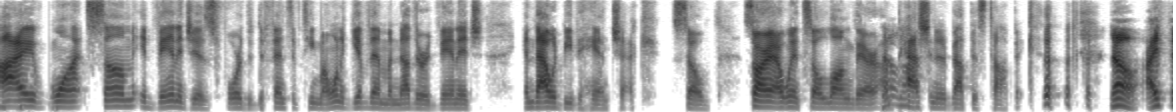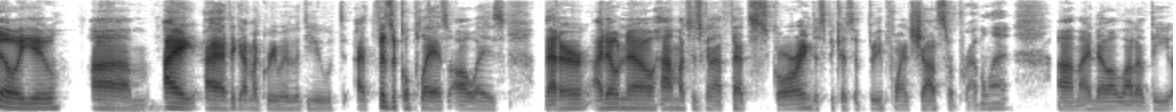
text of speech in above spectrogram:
I want some advantages for the defensive team. I want to give them another advantage and that would be the hand check. So sorry I went so long there. No, I'm no. passionate about this topic. no, I feel you. Um, I I think I'm agreeing with you. Physical play is always better. I don't know how much is going to affect scoring just because the three point shots are prevalent. Um, I know a lot of the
